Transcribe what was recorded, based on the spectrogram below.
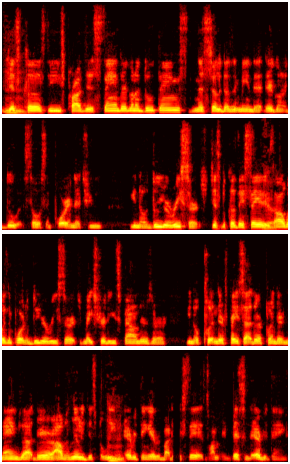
just because mm. these projects saying they're going to do things necessarily doesn't mean that they're going to do it. So it's important that you, you know, do your research. Just because they say it, yeah. it's always important to do your research. Make sure these founders are, you know, putting their face out there, putting their names out there. I was literally just believing mm. everything everybody said, so I'm investing in everything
